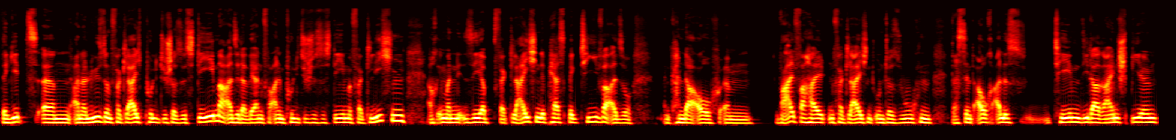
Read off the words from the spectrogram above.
Da gibt's ähm, Analyse und Vergleich politischer Systeme, also da werden vor allem politische Systeme verglichen, auch immer eine sehr vergleichende Perspektive, also man kann da auch ähm, Wahlverhalten vergleichend untersuchen. Das sind auch alles Themen, die da reinspielen.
